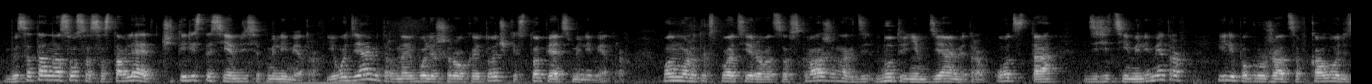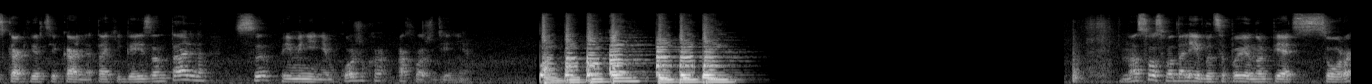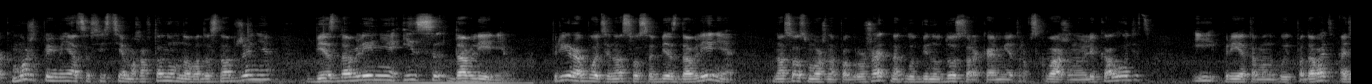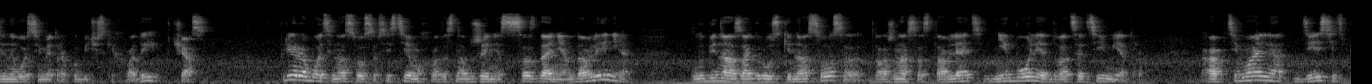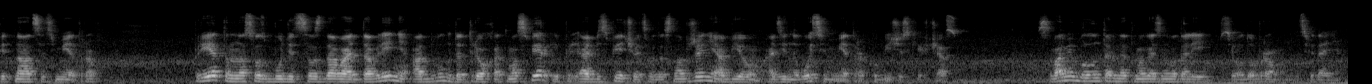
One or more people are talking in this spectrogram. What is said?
Высота насоса составляет 470 мм. Его диаметр в наиболее широкой точке 105 мм. Он может эксплуатироваться в скважинах внутренним диаметром от 110 мм или погружаться в колодец как вертикально, так и горизонтально с применением кожуха охлаждения. Насос Водолей BCPE 0540 может применяться в системах автономного водоснабжения без давления и с давлением. При работе насоса без давления насос можно погружать на глубину до 40 метров в скважину или колодец, и при этом он будет подавать 1,8 метра кубических воды в час. При работе насоса в системах водоснабжения с созданием давления глубина загрузки насоса должна составлять не более 20 метров оптимально 10-15 метров. При этом насос будет создавать давление от 2 до 3 атмосфер и обеспечивать водоснабжение объемом 1,8 метра кубических в час. С вами был интернет-магазин Водолей. Всего доброго, до свидания.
